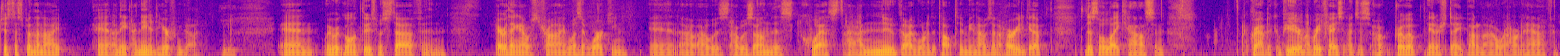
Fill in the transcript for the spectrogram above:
just to spend the night, and I need I needed to hear from God. And we were going through some stuff, and everything I was trying wasn't working. And I, I was I was on this quest. I, I knew God wanted to talk to me, and I was in a hurry to get up to this little lake house and grabbed a computer, my briefcase, and I just drove up the interstate about an hour, hour and a half, and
